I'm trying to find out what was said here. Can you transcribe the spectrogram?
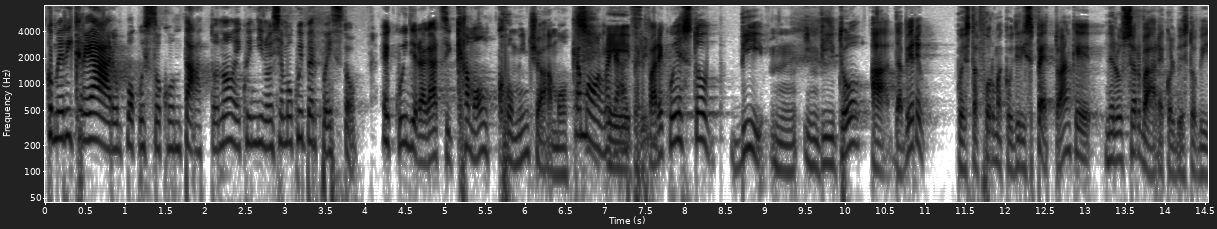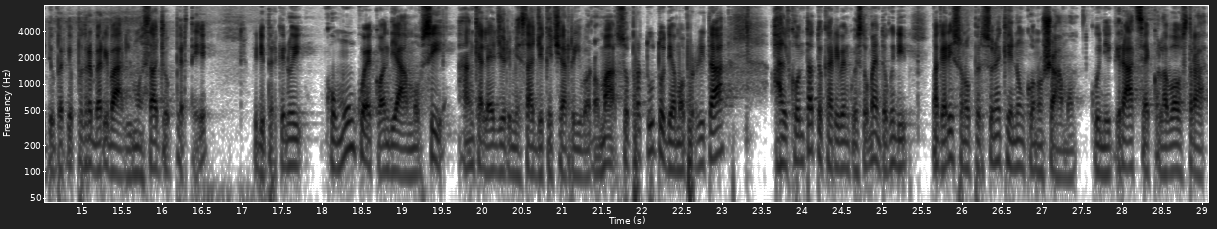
come ricreare un po' questo contatto, no? E quindi noi siamo qui per questo. E quindi ragazzi, come on, cominciamo. Come on, ragazzi. E per fare questo vi mh, invito ad avere questa forma di rispetto anche nell'osservare questo video, perché potrebbe arrivare il messaggio per te, quindi perché noi comunque ecco, andiamo sì anche a leggere i messaggi che ci arrivano, ma soprattutto diamo priorità al contatto che arriva in questo momento, quindi magari sono persone che non conosciamo, quindi grazie ecco, alla vostra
